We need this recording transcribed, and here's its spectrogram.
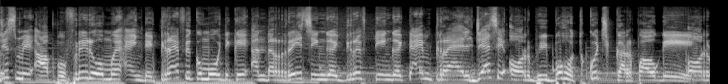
जिसमें आप free roam and traffic mode के अंदर रेसिंग ड्रिफ्टिंग टाइम ट्रायल जैसे और भी बहुत कुछ कर पाओगे। और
